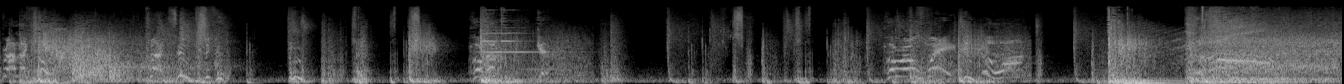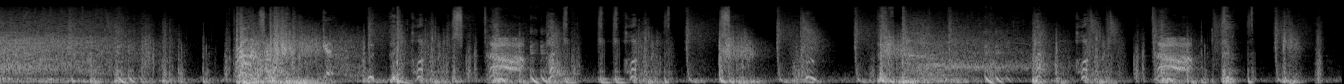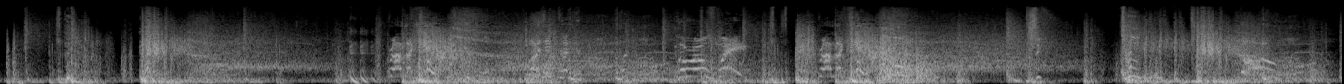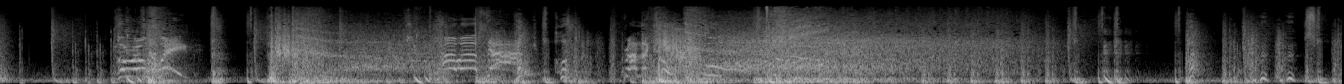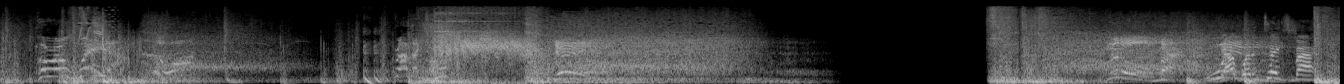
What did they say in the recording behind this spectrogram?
Brother Cole! Platoon! Brother King! Wellington! Her away! Brother King! Her away! Power down! Brother King! Her away! back. Got what it takes man.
